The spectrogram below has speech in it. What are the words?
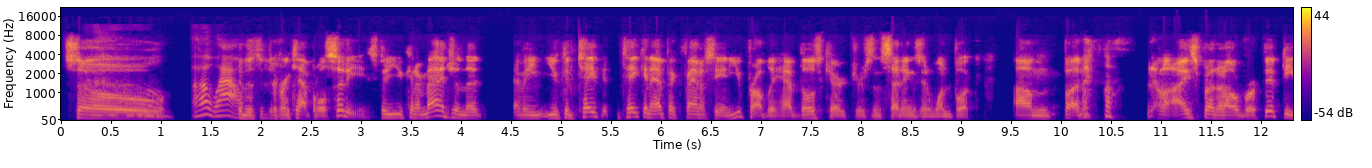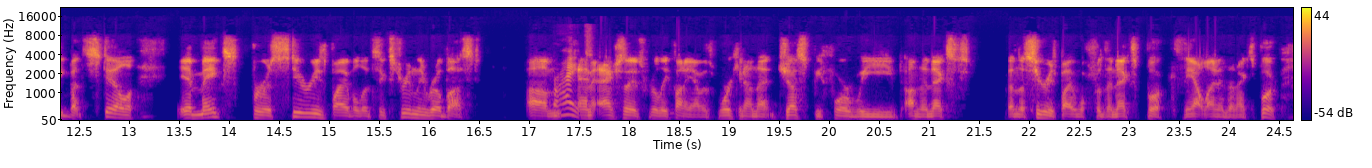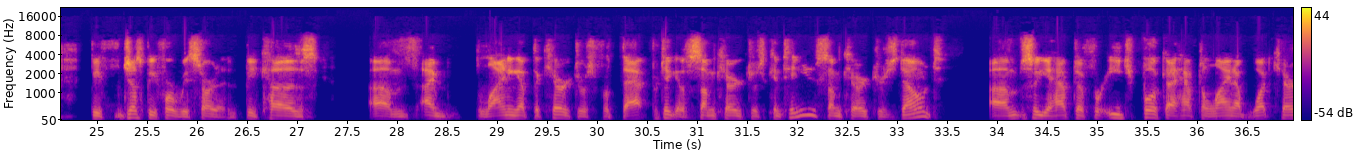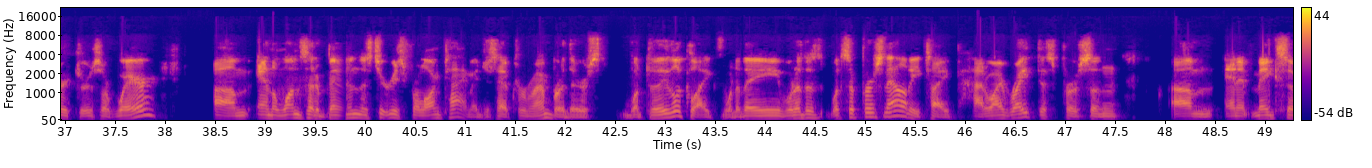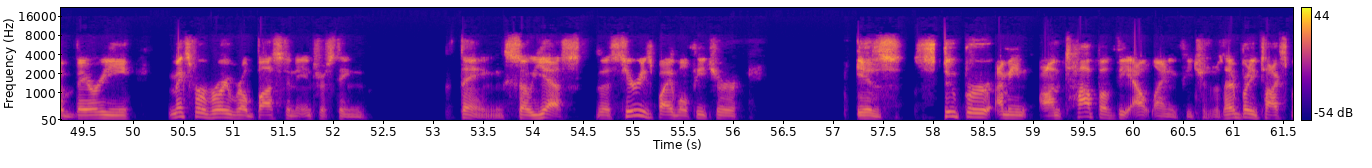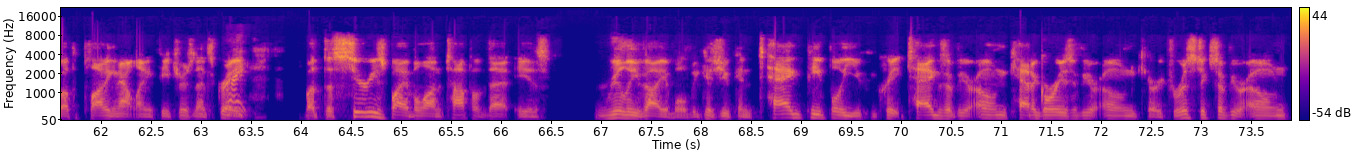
So, oh, oh wow. It's a different capital city. So you can imagine that. I mean, you can take take an epic fantasy, and you probably have those characters and settings in one book. Um, but no, I spread it all over 50, but still, it makes for a series Bible that's extremely robust. Um, right. And actually, it's really funny. I was working on that just before we, on the next, on the series Bible for the next book, the outline of the next book, be, just before we started, because um, I'm lining up the characters for that particular. Some characters continue, some characters don't. Um, so you have to, for each book, I have to line up what characters are where. Um, and the ones that have been in the series for a long time, I just have to remember there's what do they look like? What are they, what are the, what's their personality type? How do I write this person? Um, and it makes a very, makes for a very robust and interesting thing. So yes, the series Bible feature is super. I mean, on top of the outlining features, which everybody talks about the plotting and outlining features, and that's great. Right. But the series Bible on top of that is really valuable because you can tag people, you can create tags of your own, categories of your own, characteristics of your own,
